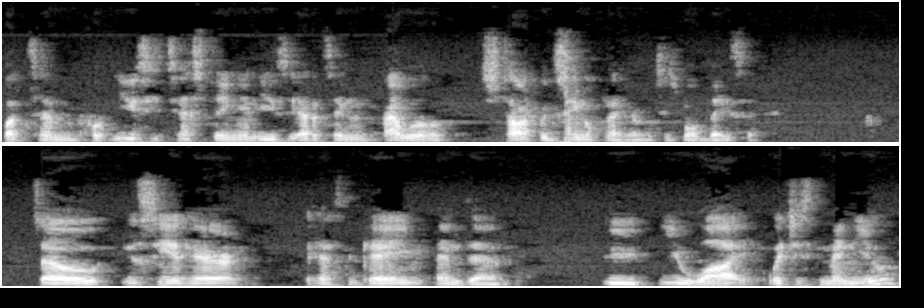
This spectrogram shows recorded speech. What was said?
but um, for easy testing and easy editing, I will start with single player, which is more basic. So you see it here. It has the game and the UI, which is the menu.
